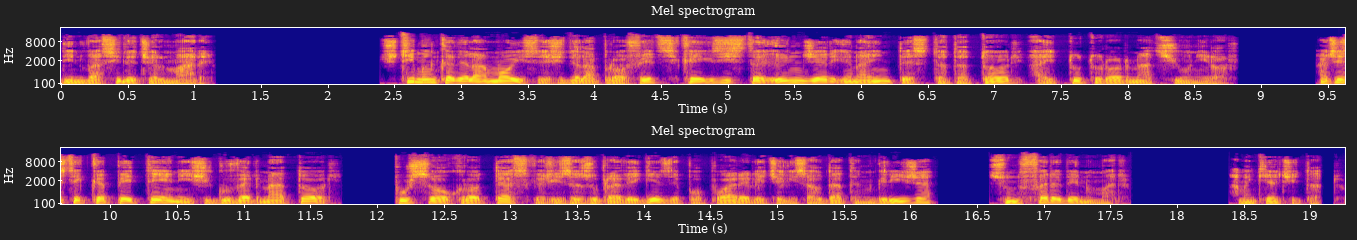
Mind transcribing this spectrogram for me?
din Vasile cel Mare. Știm încă de la Moise și de la profeți că există îngeri înainte stătători ai tuturor națiunilor. Aceste căpetenii și guvernatori, puși să ocrotească și să supravegheze popoarele ce li s-au dat în grijă, sunt fără de număr. Am încheiat citatul.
